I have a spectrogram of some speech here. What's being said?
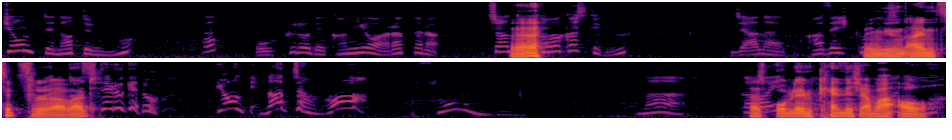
ピョンってなってるのお風呂で髪を洗ったらちゃんと乾かしてるじゃないと風邪ひく。Wegen diesen einen Zipfel oder was? ピョンってなっちゃうのそうなんだ。まあ、 Das Problem kenne ich aber auch.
